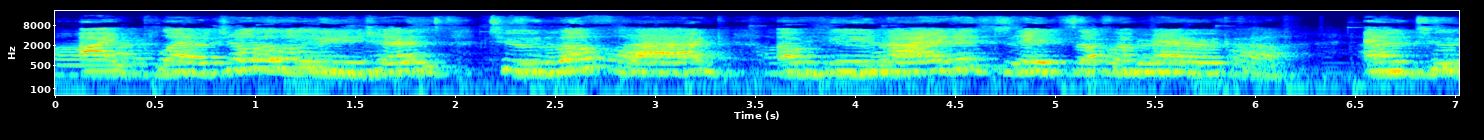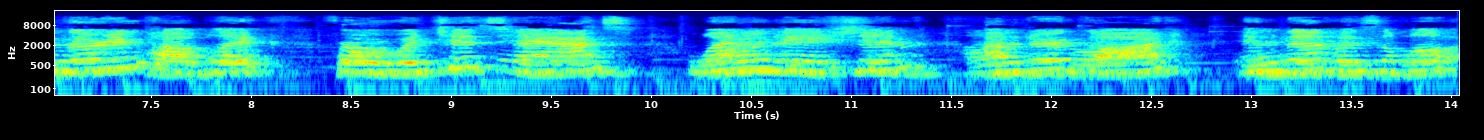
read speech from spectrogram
I pledge allegiance to the flag of the United States of America and to the republic which it stands, one nation, under God, indivisible,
